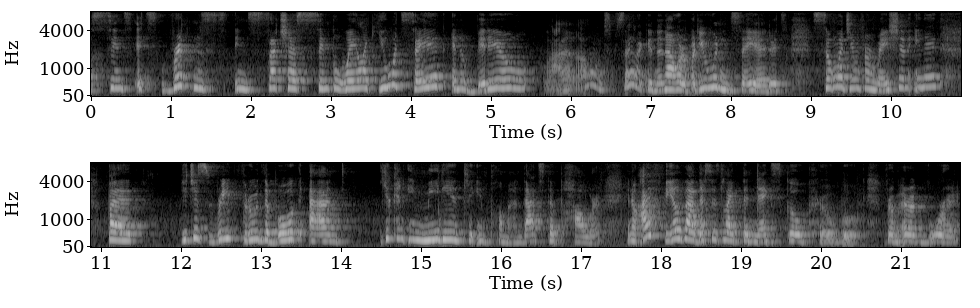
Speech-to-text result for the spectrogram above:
since it's written in such a simple way, like you would say it in a video, I don't say like in an hour, but you wouldn't say it. It's so much information in it, but you just read through the book and you can immediately implement. That's the power. You know, I feel that this is like the next GoPro book from Eric Worre.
